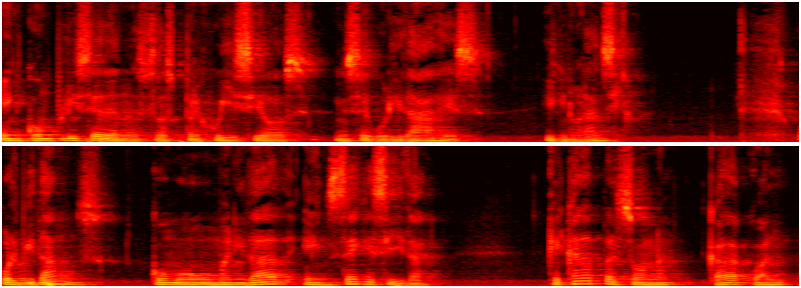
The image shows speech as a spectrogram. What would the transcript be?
en cómplice de nuestros prejuicios, inseguridades, ignorancia? Olvidamos como humanidad enseguecida que cada persona, cada cual,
